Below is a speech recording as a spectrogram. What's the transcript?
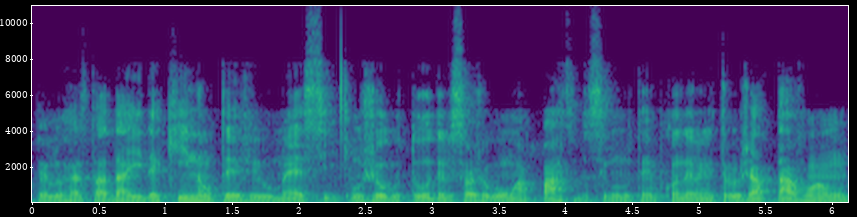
pelo resultado da ida que não teve o Messi o jogo todo, ele só jogou uma parte do segundo tempo, quando ele entrou já tava 1 a 1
